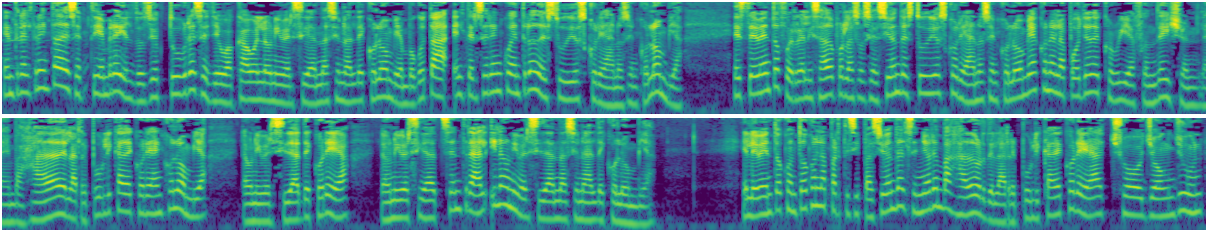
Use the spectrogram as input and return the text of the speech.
Entre el 30 de septiembre y el 2 de octubre se llevó a cabo en la Universidad Nacional de Colombia en Bogotá el tercer encuentro de estudios coreanos en Colombia. Este evento fue realizado por la Asociación de Estudios Coreanos en Colombia con el apoyo de Korea Foundation, la Embajada de la República de Corea en Colombia, la Universidad de Corea, la Universidad Central y la Universidad Nacional de Colombia. El evento contó con la participación del señor embajador de la República de Corea, Cho Jong-jun,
